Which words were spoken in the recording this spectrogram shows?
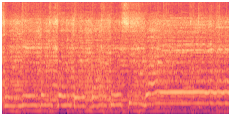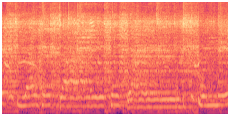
ที่จะมีบางคนเกิดมาเพื่อฉันไว้แล้วก็ได้เข้าใจวันนี้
